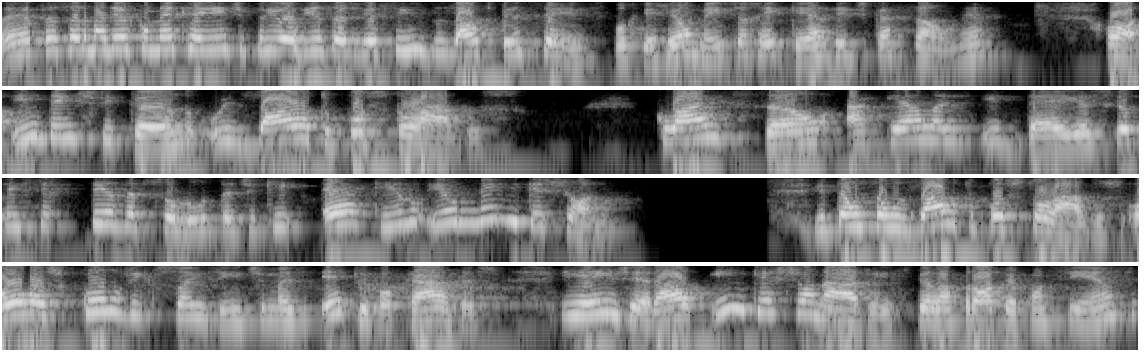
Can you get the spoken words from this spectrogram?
É, professora Maria, como é que a gente prioriza as recins dos autopensenes? Porque realmente requer dedicação, né? Ó, identificando os autopostulados. Quais são aquelas ideias que eu tenho certeza absoluta de que é aquilo e eu nem me questiono? Então, são os autopostulados ou as convicções íntimas equivocadas e, em geral, inquestionáveis pela própria consciência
